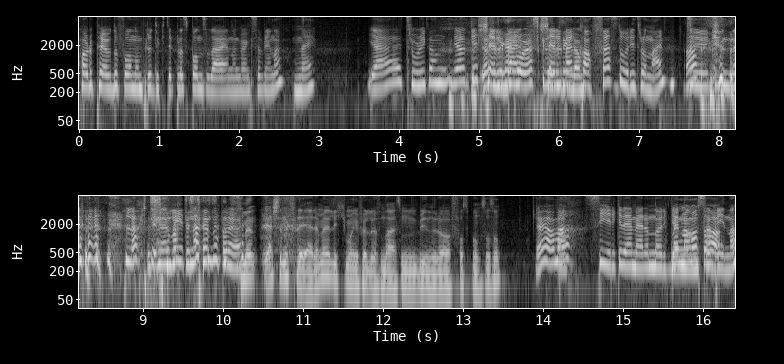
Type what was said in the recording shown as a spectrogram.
Har du prøvd å få noen produkter til å sponse deg noen gang, Sabrina? Nej. Jeg tror du kan ja, okay, dem. kaffe er store i Trondheim. Ja. Du kunne lagt inn en liten teste. Men jeg kjenner flere med like mange følgere som deg som begynner å få spons og sånn. Ja, jag Ah. Sier ikke det mer om Norge enn om måste ha- Sabrina?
